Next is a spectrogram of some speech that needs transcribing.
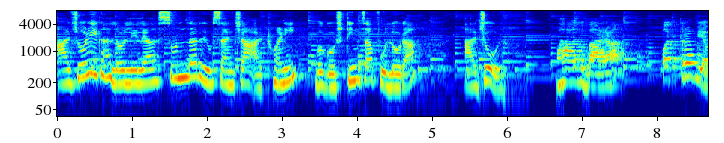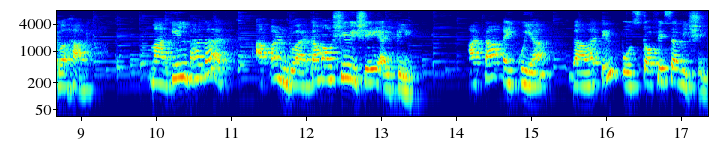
आजोळी घालवलेल्या सुंदर दिवसांच्या आठवणी व गोष्टींचा फुलोरा आजोळ. भाग बारा पत्र व्यवहार मागील भागात आपण द्वारका मावशीविषयी ऐकले. आता ऐकूया गावातील पोस्ट ऑफिसाविषयी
